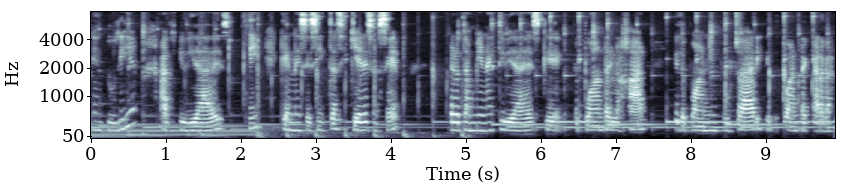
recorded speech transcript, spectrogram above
en tu día actividades ¿sí? que necesitas y quieres hacer pero también actividades que te puedan relajar, que te puedan impulsar y que te puedan recargar.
